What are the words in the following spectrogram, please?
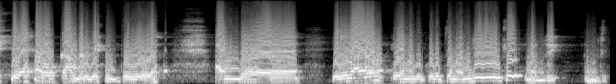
ஏன் உட்காந்துருக்கேன்னு தெரியல. அண்ட் எல்லாரும் எனக்கு கொடுத்த நன்றிகளுக்கு நன்றி. நன்றி.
